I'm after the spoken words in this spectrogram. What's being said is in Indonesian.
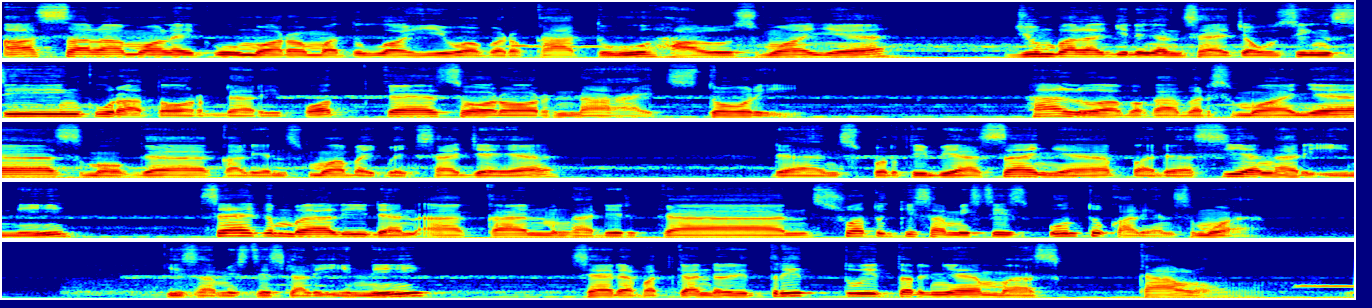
Assalamualaikum warahmatullahi wabarakatuh. Halo semuanya. Jumpa lagi dengan saya Chow Sing Sing Kurator dari podcast Horror Night Story. Halo apa kabar semuanya? Semoga kalian semua baik-baik saja ya. Dan seperti biasanya pada siang hari ini Saya kembali dan akan menghadirkan suatu kisah mistis untuk kalian semua. Kisah mistis kali ini saya dapatkan dari tweet twitternya Mas Kalong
